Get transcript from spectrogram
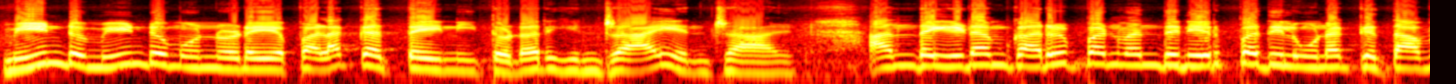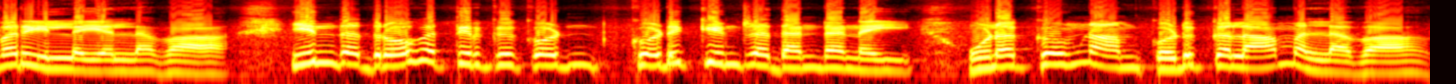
மீண்டும் மீண்டும் உன்னுடைய பழக்கத்தை நீ தொடர்கின்றாய் என்றாள். அந்த இடம் கருப்பன் வந்து நிற்பதில் உனக்கு தவறு இல்லை அல்லவா? இந்த துரோகத்திற்கு கொண்- கொடுக்கின்ற தண்டனை உனக்கும் நாம் கொடுக்கலாம் அல்லவா?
